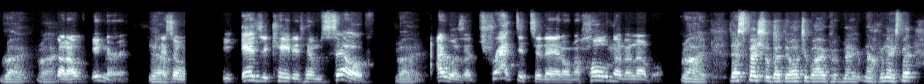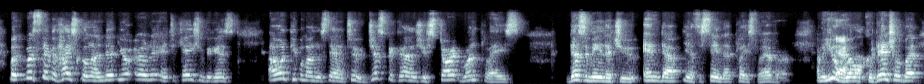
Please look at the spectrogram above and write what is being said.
Right, right. I thought I was ignorant. Yeah. And so he educated himself. Right. I was attracted to that on a whole nother level. Right. That's special about the autobiography of Malcolm X. But but let's stick with high school and your early education because I want people to understand too. Just because you start one place doesn't mean that you end up, you know, to stay in that place forever. I mean, you're yeah. well credentialed, but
